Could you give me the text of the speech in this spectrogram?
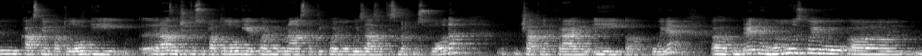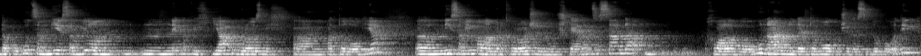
u kasnijoj patologiji, različite su patologije koje mogu nastati, koje mogu izazvati smrtnost ploda, čak na kraju i e, kuje. E, konkretno u mom uzgoju, da pokucam, nije sad bilo nekakvih jako groznih patologija. Nisam imala mrtvorođenu štenac za sada, hvala Bogu, naravno da je to moguće da se dogodi,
